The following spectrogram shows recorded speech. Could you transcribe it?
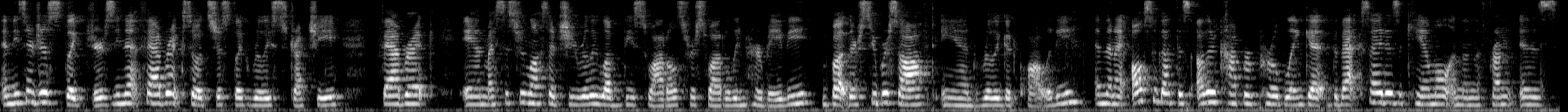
And these are just like jersey net fabric, so it's just like really stretchy fabric. And my sister-in-law said she really loved these swaddles for swaddling her baby, but they're super soft and really good quality. And then I also got this other copper pearl blanket. The back side is a camel and then the front is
